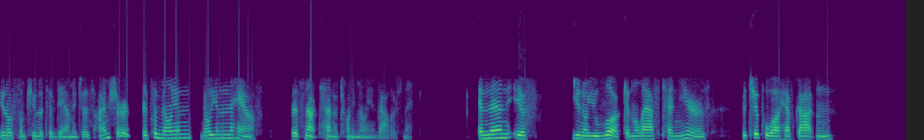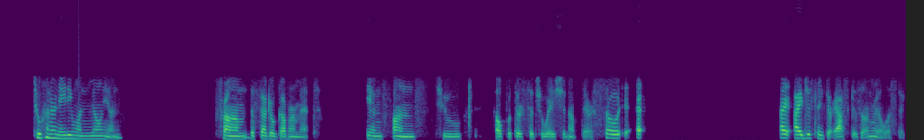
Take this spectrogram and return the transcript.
you know, some punitive damages, I'm sure it's a million, million and a half, but it's not 10 or 20 million dollars, Nick. And then if, you know, you look in the last 10 years, the Chippewa have gotten 281 million from the federal government in funds to help with their situation up there. So uh, I, I just think their ask is unrealistic.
